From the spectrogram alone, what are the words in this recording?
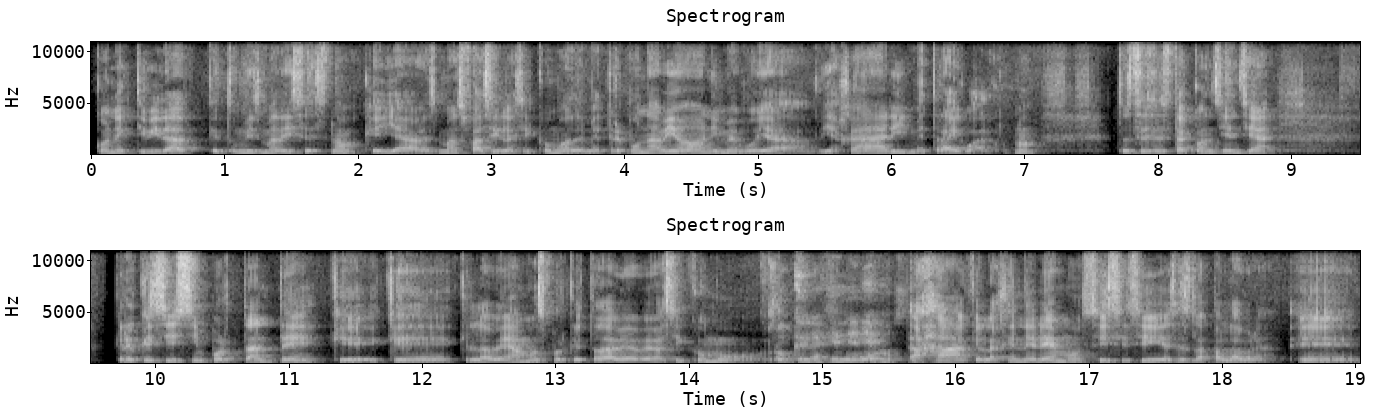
conectividad que tú misma dices, ¿no? Que ya es más fácil así como de me trepo un avión y me voy a viajar y me traigo algo, ¿no? Entonces esta conciencia creo que sí es importante que, que, que, la veamos porque todavía veo así como... O que la generemos. Ajá, que la generemos, sí, sí, sí, esa es la palabra. Eh,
